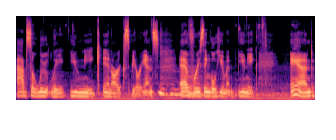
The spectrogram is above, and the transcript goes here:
absolutely unique in our experience. Every single human unique. And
